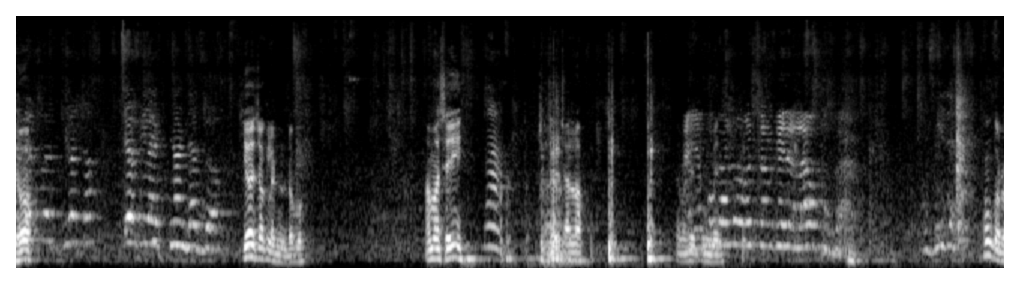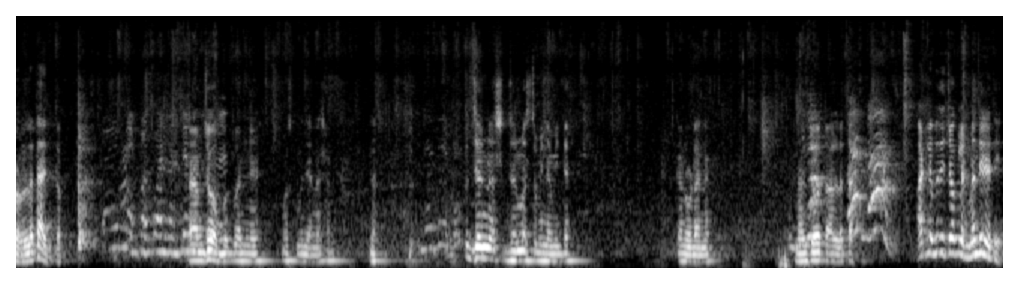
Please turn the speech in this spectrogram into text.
જો. ચોકલેટ નો ડબ્બો કયો ચોકલેટનો ડબ્બો આમાં છે ચાલો. શું કરો લતા જ તો કાંઈ નહીં, ભગવાનનો જન્મ આમ જો ભગવાનને મસ્ત મજાના છે. જન્મ જન્માષ્ટમીના નિમિત્તે કનોડાને. નામ જો તો આ લતા. આટલી બધી ચોકલેટ મંદિરેથી?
